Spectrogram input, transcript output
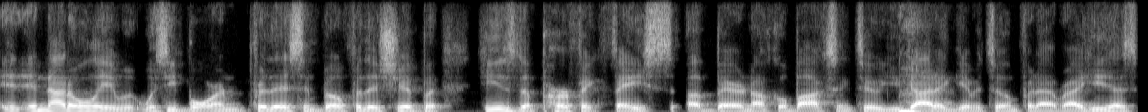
and not only was he born for this and built for this shit, but he's the perfect face of bare knuckle boxing too. You got to give it to him for that, right? He has, uh,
